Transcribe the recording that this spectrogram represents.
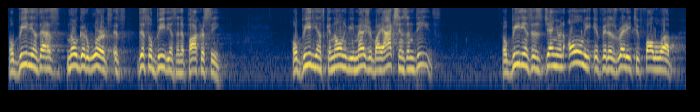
Obedience that has no good works is disobedience and hypocrisy. Obedience can only be measured by actions and deeds. Obedience is genuine only if it is ready to follow up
